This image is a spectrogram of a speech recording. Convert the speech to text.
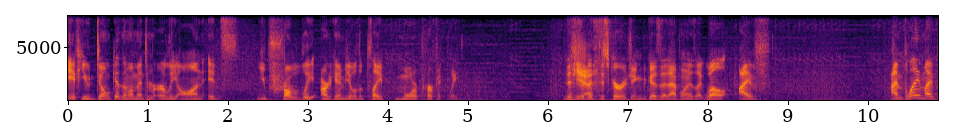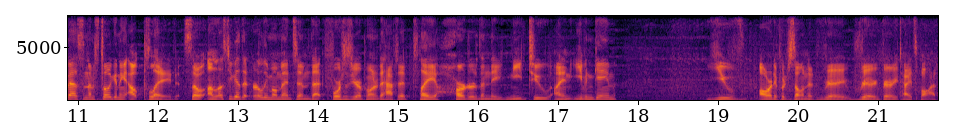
if you don't get the momentum early on, it's you probably aren't going to be able to play more perfectly. This is a bit discouraging because at that point it's like, well, I've I'm playing my best and I'm still getting outplayed. So unless you get that early momentum that forces your opponent to have to play harder than they need to on an even game, you've already put yourself in a very, very, very tight spot.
